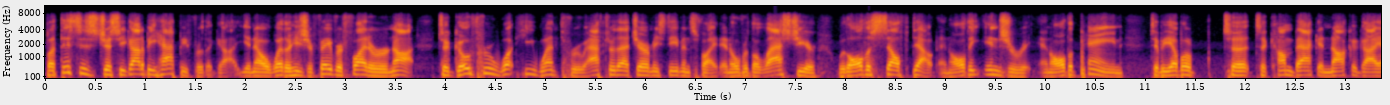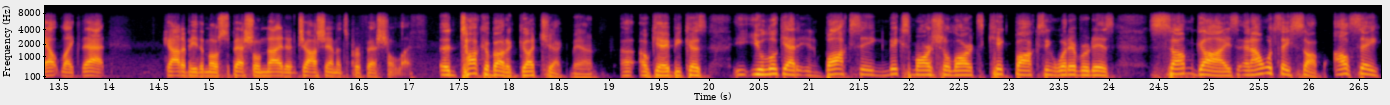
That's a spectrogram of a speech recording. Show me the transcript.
but this is just, you got to be happy for the guy, you know, whether he's your favorite fighter or not, to go through what he went through after that Jeremy Stephens fight and over the last year with all the self doubt and all the injury and all the pain to be able to, to come back and knock a guy out like that. Got to be the most special night of Josh Emmett's professional life. Uh, talk about a gut check, man. Uh, okay, because you look at it in boxing, mixed martial arts, kickboxing, whatever it is. Some guys, and I won't say some, I'll say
